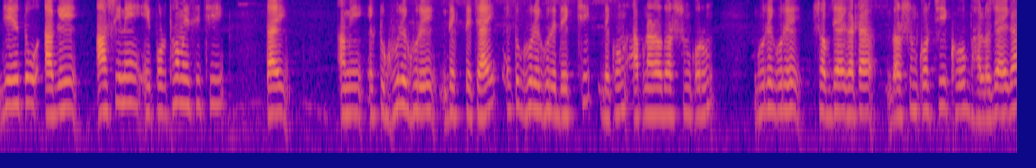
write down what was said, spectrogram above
যেহেতু আগে আসিনি এই প্রথম এসেছি, তাই আমি একটু ঘুরে ঘুরে দেখতে চাই। একটু ঘুরে ঘুরে দেখছি, দেখুন, আপনারাও দর্শন করুন। ঘুরে ঘুরে সব জায়গাটা দর্শন করছি, খুব ভালো জায়গা।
